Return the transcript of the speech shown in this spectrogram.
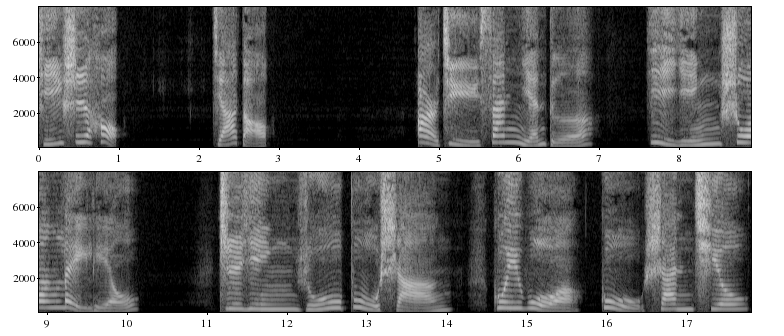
题诗后贾岛。二句三年得一吟双泪流。知音如不赏归卧故山秋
